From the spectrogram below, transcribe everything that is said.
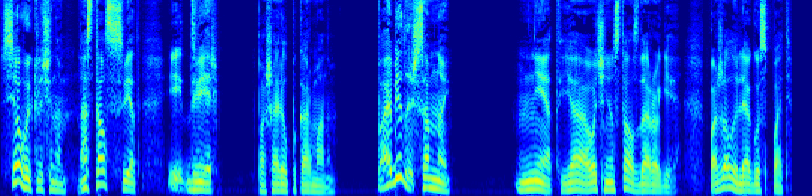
«Все выключено. Остался свет. И дверь». Пошарил по карманам. «Пообедаешь со мной?» «Нет, я очень устал с дороги. Пожалуй, лягу спать».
